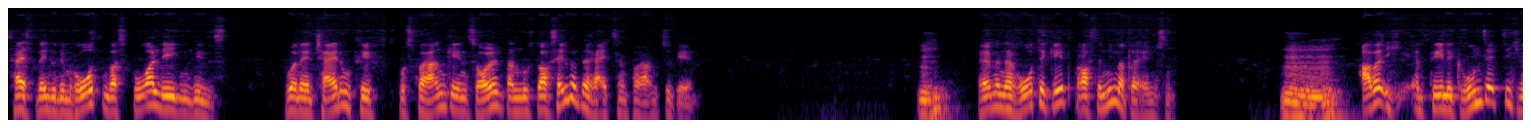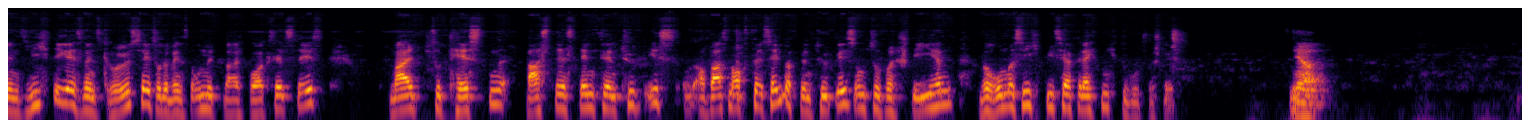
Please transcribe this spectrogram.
Das heißt, wenn du dem Roten was vorlegen willst, wo eine Entscheidung trifft, wo es vorangehen soll, dann musst du auch selber bereit sein, voranzugehen. Mhm. Wenn der Rote geht, brauchst du nicht mehr bremsen. Mhm. Aber ich empfehle grundsätzlich, wenn es wichtiger ist, wenn es größer ist oder wenn es ein unmittelbarer Vorgesetzter ist, mal zu testen, was das denn für ein Typ ist und auf was man auch für selber für ein Typ ist, um zu verstehen, warum er sich bisher vielleicht nicht so gut versteht. Ja.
